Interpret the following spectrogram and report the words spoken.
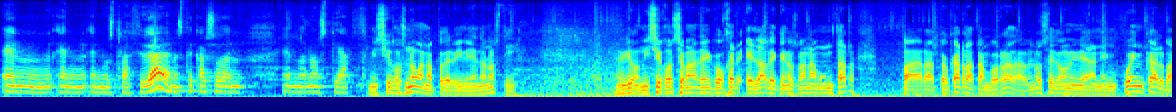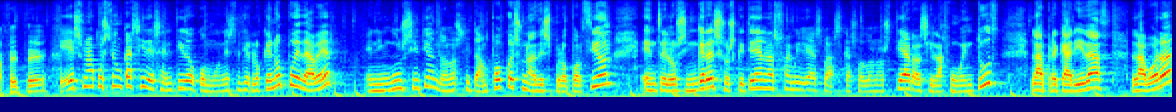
en, nuestra ciudad, en este caso en, en Donostia. Mis hijos no van a poder vivir en Donosti. mis hijos se van a tener que coger el ave que nos van a montar para tocar la tamborrada. No sé dónde irán, en Cuenca, Albacete. Es una cuestión casi de sentido común, es decir, lo que no puede haber en ningún sitio, en Donosti tampoco, es una desproporción entre los ingresos que tienen las familias vascas o donostiarras y la juventud, la precariedad laboral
